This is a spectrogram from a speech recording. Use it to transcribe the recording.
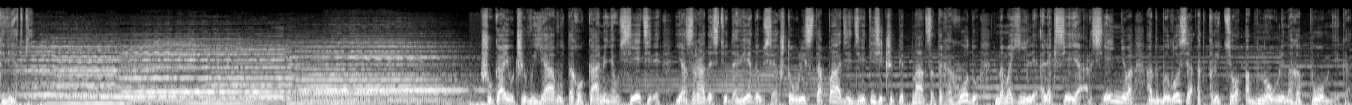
кветкі. Шукаючы выяву таго каменя ў сеціве, я з радасцю даведаўся, што ў лістападзе 2015 году на магіле Алексея Арсеннева адбылося адкрыццё абноўленага помніка.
